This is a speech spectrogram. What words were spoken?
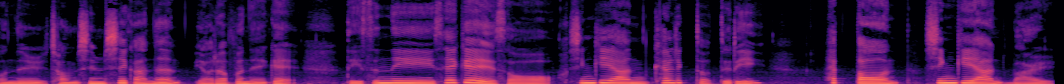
오늘점심시간은여러분에게디즈니세계에서신기한캐릭터들이했던신기한말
